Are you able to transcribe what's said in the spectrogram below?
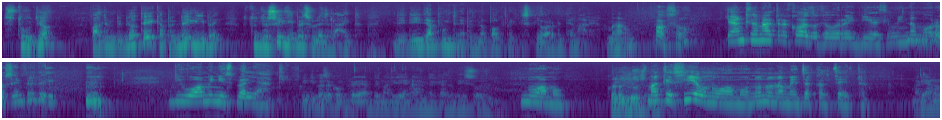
studio, vado in biblioteca, prendo i libri, studio sui libri e sulle slide. Di, di- di appunti ne prendo pochi perché scrivo veramente male. Bravo. Posso? C'è anche un'altra cosa che vorrei dire, che mi innamoro sempre dei- di uomini sbagliati. Quindi cosa comprerebbe Marilena al mercato dei sogni? Un uomo, Quello giusto. ma che sia un uomo, non una mezza calzetta. Mariano?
